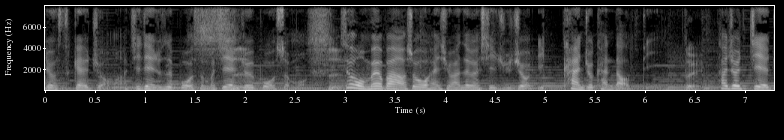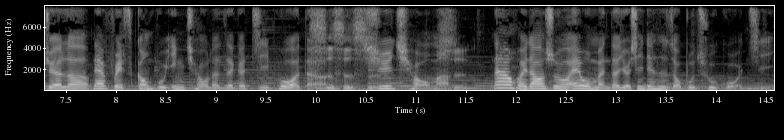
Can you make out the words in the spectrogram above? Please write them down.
有 schedule 嘛，几点就是播什么，几点就是播什么。是。所以我没有办法说我很喜欢这个戏剧，就一看就看到底。对，他就解决了 Netflix 供不应求的这个急迫的是是是需求嘛。是，是。那回到说，哎，我们的有线电视走不出国际，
